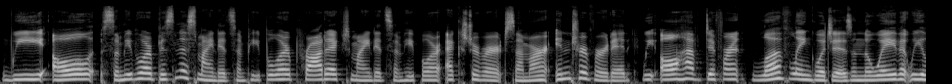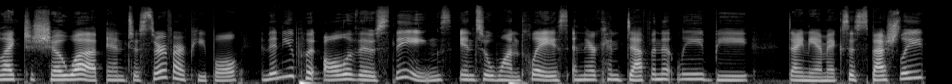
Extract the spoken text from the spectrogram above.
we all, some people are business minded, some people are product minded, some people are extrovert, some are introverted. We all have different love languages and the way that we like to show up and to serve our people. And then you put all of those things into one place, and there can definitely be dynamics, especially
